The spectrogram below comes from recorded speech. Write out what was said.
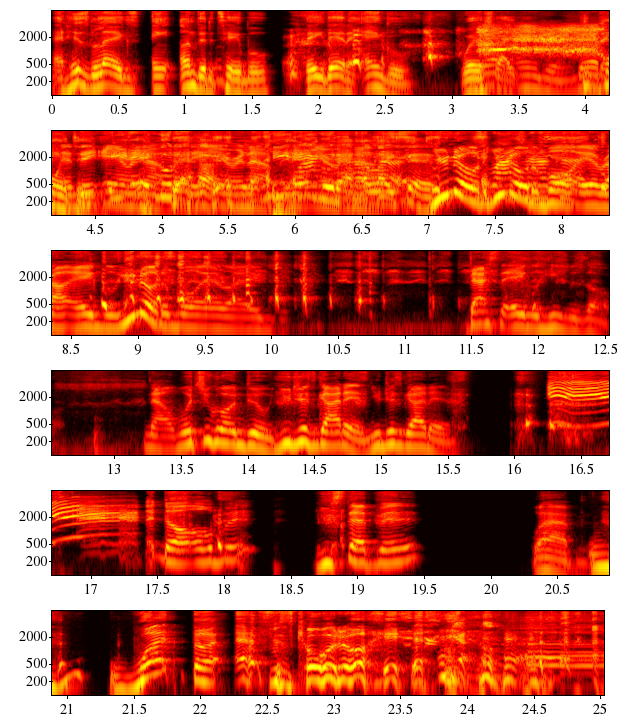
and his legs ain't under the table. They they at an angle where it's like angled. he They're- pointing. They He airing out. angled They out. airing out. He angled at her like that. You know, you know the her ball cut. air out angle. You know the ball air out angle. That's the angle he was on. Now, what you gonna do? You just got in. You just got in. the door open. You step in. What happened? What the f is going on here?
